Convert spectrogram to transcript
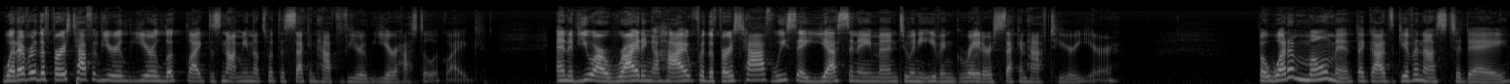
Whatever the first half of your year looked like does not mean that's what the second half of your year has to look like. And if you are riding a high for the first half, we say yes and amen to an even greater second half to your year. But what a moment that God's given us today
